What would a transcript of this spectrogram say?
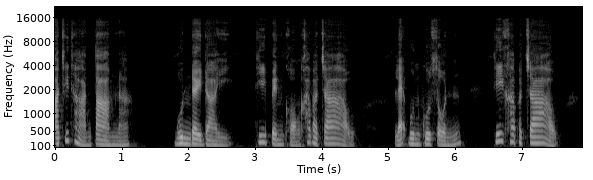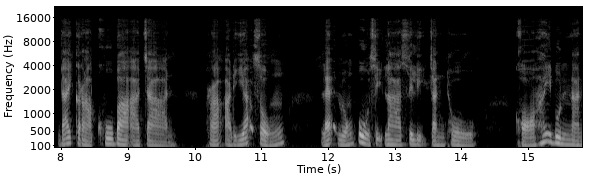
อธิษฐานตามนะ บุญใด ๆ ที่เป็นของข้าพเจ้า และบุญกุศลที่ข้าพเจ้าได้กราบครูบาอาจารย์ พระอริยสงฆ์และหลวงปู่ศิลาสิริจันโท ขอให้บุญนั้น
